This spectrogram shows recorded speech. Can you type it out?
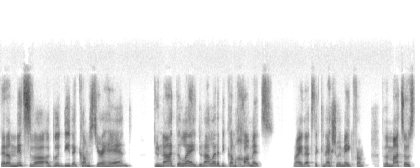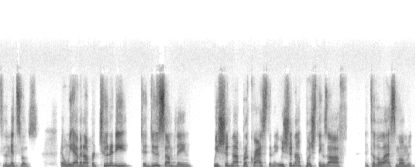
That a mitzvah, a good deed that comes to your hand, do not delay. Do not let it become chametz. Right? That's the connection we make from, from the matzos to the mitzvos. That when we have an opportunity to do something, we should not procrastinate. We should not push things off until the last moment.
